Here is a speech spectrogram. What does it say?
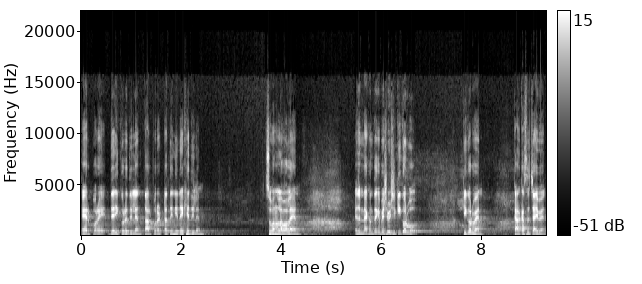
এরপরে দেরি করে দিলেন, তারপরেরটা তিনি রেখে দিলেন। সুবহানাল্লাহ বলেন। এজন্য এখন থেকে বেশি বেশি কি করব? কি করবেন? কার কাছে চাইবেন?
